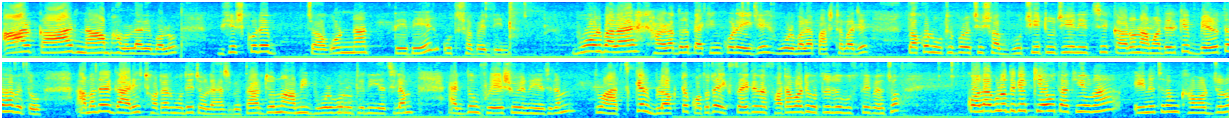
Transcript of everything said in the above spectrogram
আর কার না ভালো লাগে বলো? বিশেষ করে জগন্নাথ দেবের উৎসবের দিন। ভোরবেলায় সারা ধরে প্যাকিং করে এই যে ভোরবেলা পাঁচটা বাজে, তখন উঠে পড়েছি, সব গুছিয়ে টুচিয়ে নিচ্ছি, কারণ আমাদেরকে বেরোতে হবে তো। আমাদের গাড়ি ছটার মধ্যে চলে আসবে, তার জন্য আমি ভোর ভোর উঠে নিয়েছিলাম, একদম ফ্রেশ হয়ে নিয়েছিলাম। তো আজকের ব্লগটা কতটা এক্সাইটেড আর ফাটাফাটি হতে বুঝতেই পেরেছ? কলাগুলো দিকে কেউ তাকিয়েও না, এনেছিলাম খাওয়ার জন্য,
